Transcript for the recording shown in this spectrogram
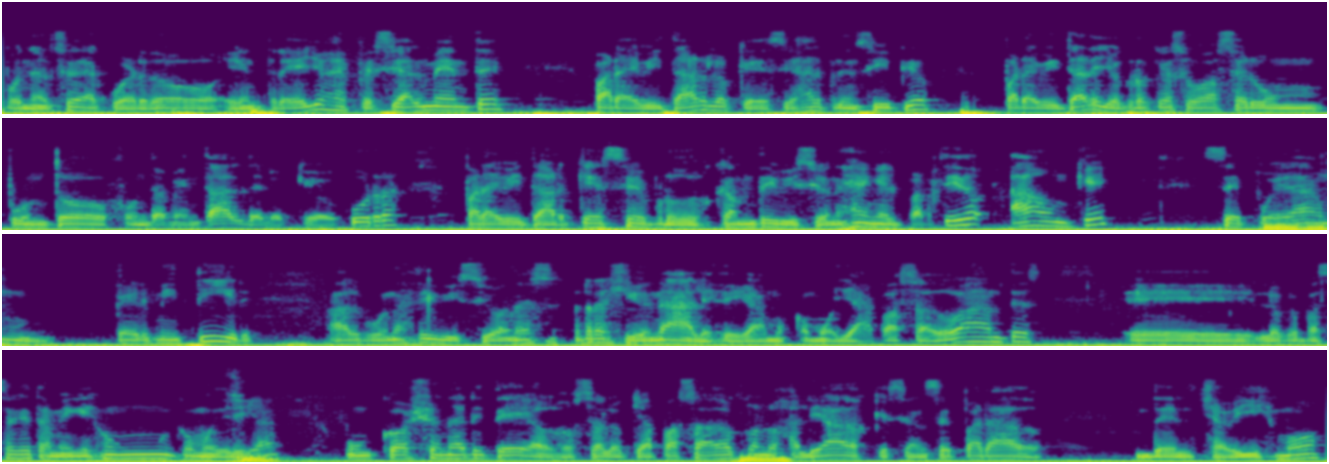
ponerse de acuerdo entre ellos, especialmente para evitar lo que decías al principio, para evitar, y yo creo que eso va a ser un punto fundamental de lo que ocurra, para evitar que se produzcan divisiones en el partido, aunque se puedan permitir algunas divisiones regionales, digamos, como ya ha pasado antes. Eh, lo que pasa es que también es un, como diría, un cautionary tale, o sea, lo que ha pasado con los aliados que se han separado del chavismo,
